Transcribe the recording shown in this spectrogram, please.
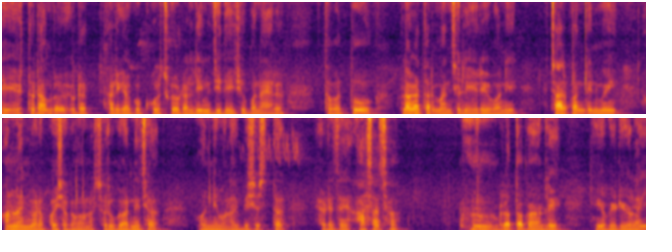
यस्तो राम्रो एउटा तरिकाको कोर्सको एउटा लिङ्क दिँदैछु बनाएर। तब त्यो लगातार मान्छेले हेऱ्यो भने चार पाँच दिनमै अनलाइनबाट पैसा कमाउन सुरु गर्नेछ भन्ने मलाई विशेष त एउटा चाहिँ आशा छ। र तपाईँहरूले यो भिडियोलाई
